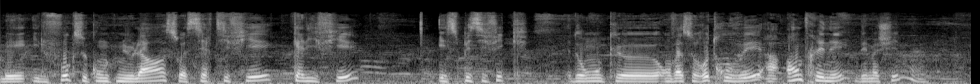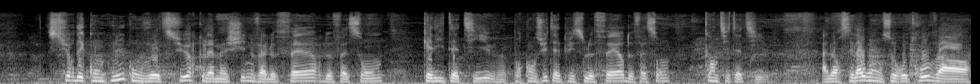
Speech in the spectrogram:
Mais il faut que ce contenu-là soit certifié, qualifié et spécifique Donc euh, on va se retrouver à entraîner des machines sur des contenus qu'on veut être sûr que la machine va le faire de façon qualitative pour qu'ensuite elle puisse le faire de façon quantitative. Alors c'est là où on se retrouve à,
